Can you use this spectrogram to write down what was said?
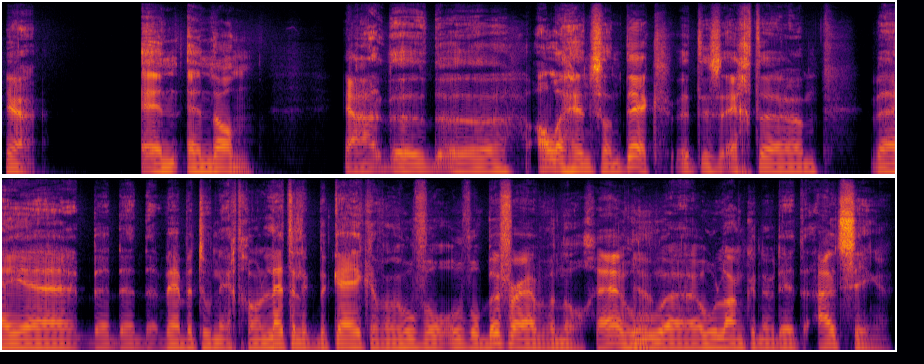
Ja. En, en dan? Ja, de, de, alle hands aan dek. Het is echt. eh, wij, eh, de, we hebben toen echt gewoon letterlijk bekeken van hoeveel, hoeveel buffer hebben we nog? Hè? Hoe, eh, hoe lang kunnen we dit uitzingen?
